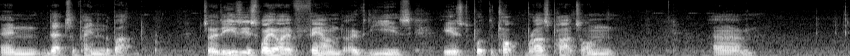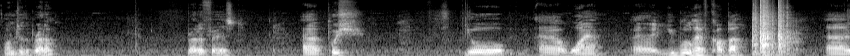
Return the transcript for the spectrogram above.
And that's a pain in the butt. So the easiest way I have found over the years is to put the top brass parts on um, onto the rudder, rudder first, uh, push your uh, wire, uh, you will have copper, uh,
